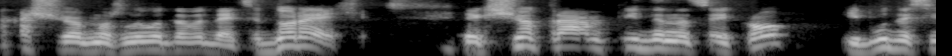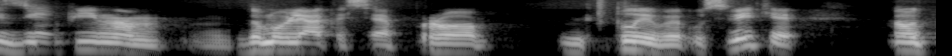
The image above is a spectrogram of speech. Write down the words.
така, що можливо доведеться. До речі, якщо Трамп піде на цей крок і буде Сі Цзіньпіном домовлятися про впливи у світі, от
